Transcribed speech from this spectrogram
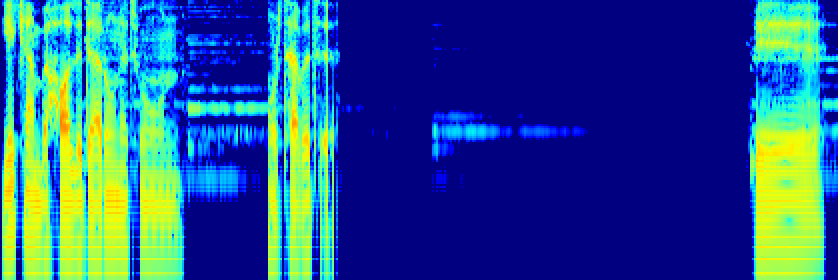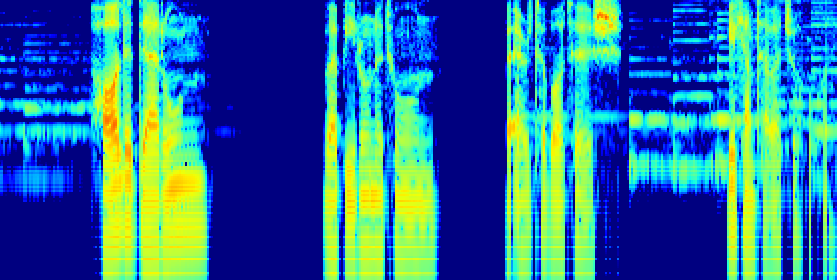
یکم به حال درونتون مرتبطه. به حال درون و بیرونتون و ارتباطش یکم توجه بکنید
